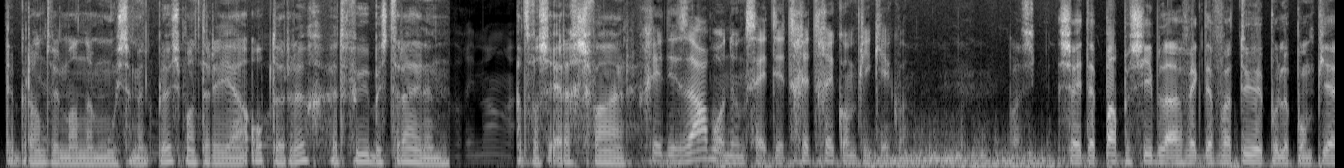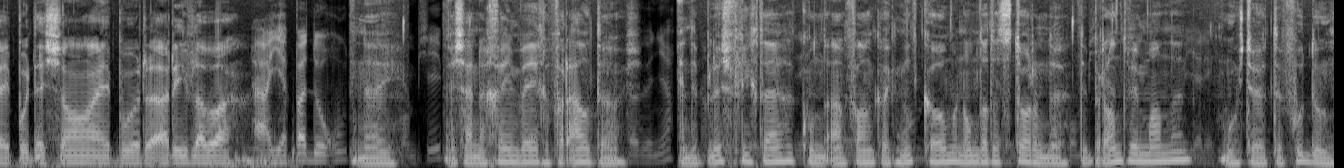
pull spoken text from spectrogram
De brandweermannen moesten met blusmateriaal op de rug het vuur bestrijden. Het was erg zwaar. près des arbres, donc ça a été très très compliqué, quoi. C'était pas possible avec de voiture pour le pompier, pour descendre et pour arriver là-bas. Alors il n'y a pas de route Nee, les pompiers, er zijn er geen wegen voor auto's. En de blusvliegtuigen konden aanvankelijk niet komen omdat het stormde. De brandweermannen moesten het te voet doen.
